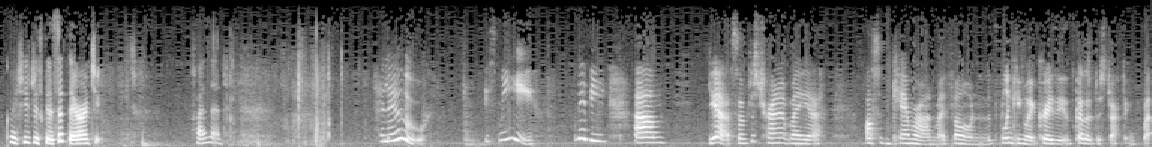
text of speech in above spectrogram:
Of course, you're just gonna sit there, aren't you? Fine then. Hello, it's me, Libi. Um, yeah, so I'm just trying out my uh, awesome camera on my phone, and it's blinking like crazy. It's kind of distracting, but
